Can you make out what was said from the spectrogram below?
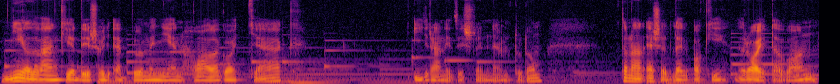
Nyilván kérdés, hogy ebből mennyien hallgatják, így ránézésre nem tudom. Talán esetleg aki rajta van,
